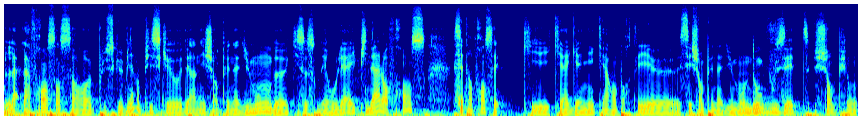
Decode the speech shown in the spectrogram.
la, France s'en sort euh, plus que bien, puisque au dernier championnat du monde euh, qui se sont déroulés à Épinal en France, c'est un Français qui, a gagné, qui a remporté ces championnats du monde. Donc vous êtes champion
